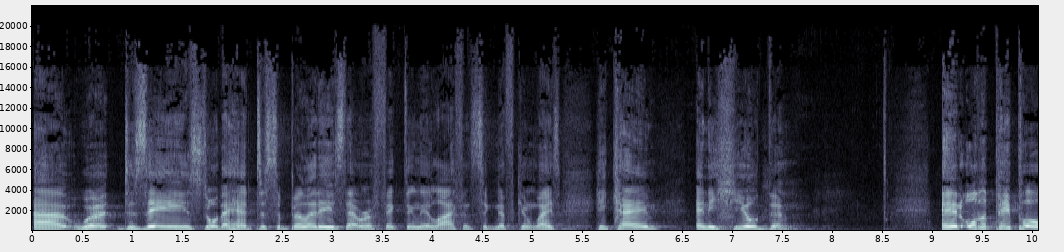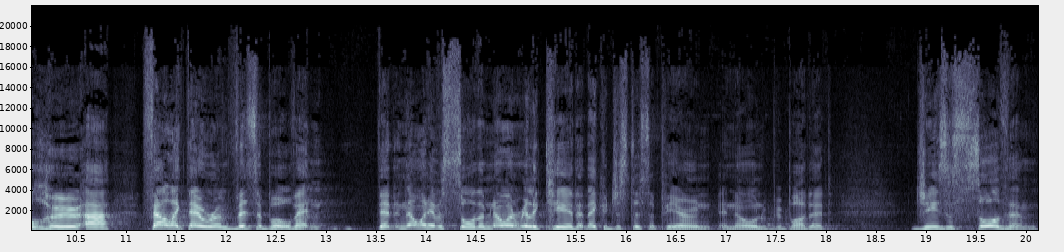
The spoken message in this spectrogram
uh, were diseased or they had disabilities that were affecting their life in significant ways, he came and he healed them. And all the people who uh, felt like they were invisible, that that no one ever saw them, no one really cared, that they could just disappear and, and no one would be bothered. Jesus saw them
